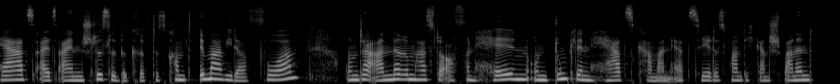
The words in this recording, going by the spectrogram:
Herz als einen Schlüsselbegriff. Das kommt immer wieder vor. Unter anderem hast du auch von hellen und dunklen Herzkammern erzählt. Das fand ich ganz spannend.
